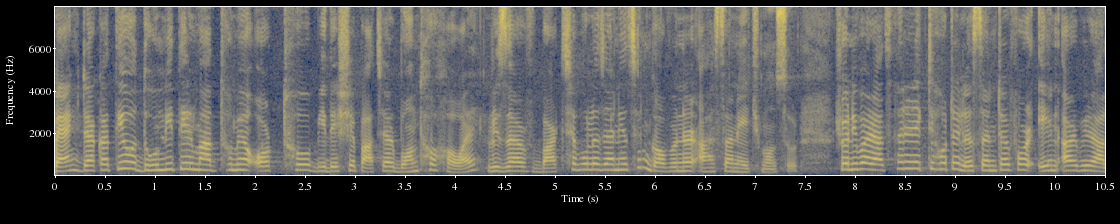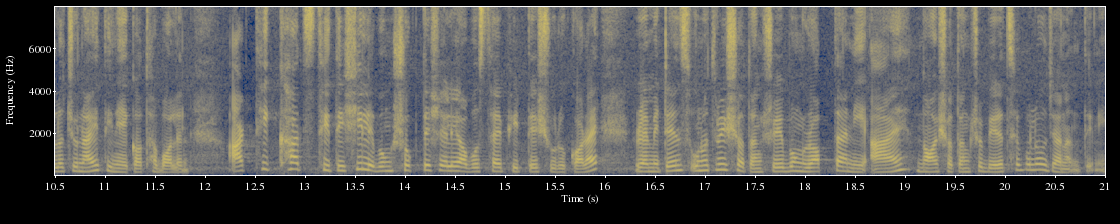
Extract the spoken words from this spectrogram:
ব্যাংক ডাকাতি ও দুর্নীতির মাধ্যমে অর্থ বিদেশে পাচার বন্ধ হওয়ায় রিজার্ভ বাড়ছে বলে জানিয়েছেন গভর্নর আহসান এইচ মনসুর। শনিবার রাজধানীর একটি হোটেলে সেন্টার ফর এনআরবির আলোচনায় তিনি কথা বলেন, আর্থিক খাত স্থিতিশীল এবং শক্তিশালী অবস্থায় ফিরতে শুরু করায় রেমিটেন্স উনত্রিশ শতাংশ এবং রপ্তানি আয় নয় শতাংশ বেড়েছে বলেও জানান তিনি।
